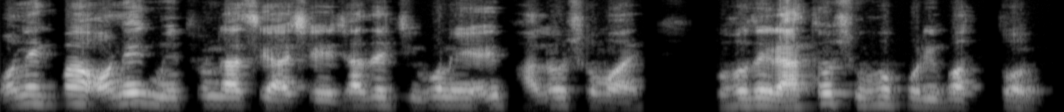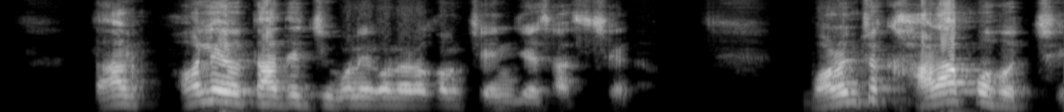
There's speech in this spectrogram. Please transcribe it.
অনেক বা অনেক মিথুন রাশি আছে যাদের জীবনে এই ভালো সময়, গ্রহদের এত শুভ পরিবর্তন, তার ফলেও তাদের জীবনে কোনো রকম চেঞ্জেস আসছে না। বরঞ্চ খারাপও হচ্ছে,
